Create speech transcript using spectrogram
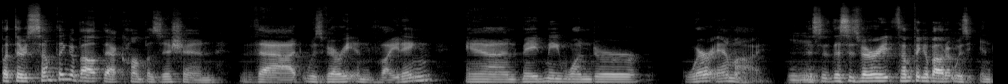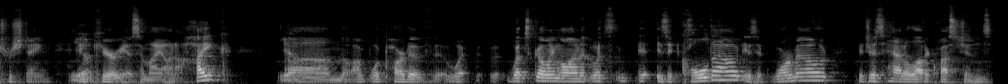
But there's something about that composition that was very inviting and made me wonder, where am I? This is this is very something about it was interesting Yeah. and curious. Am I on a hike? Yeah. Um, uh, what part of what what's going on? What's is it cold out? Is it warm out? It just had a lot of questions.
